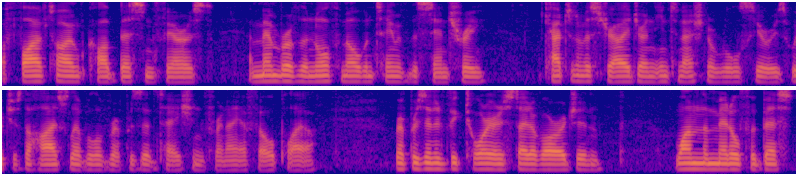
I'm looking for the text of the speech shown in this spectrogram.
a five time club best and fairest, a member of the North Melbourne Team of the Century, captain of Australia during the International Rules Series, which is the highest level of representation for an AFL player, represented Victoria in State of Origin, won the medal for best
